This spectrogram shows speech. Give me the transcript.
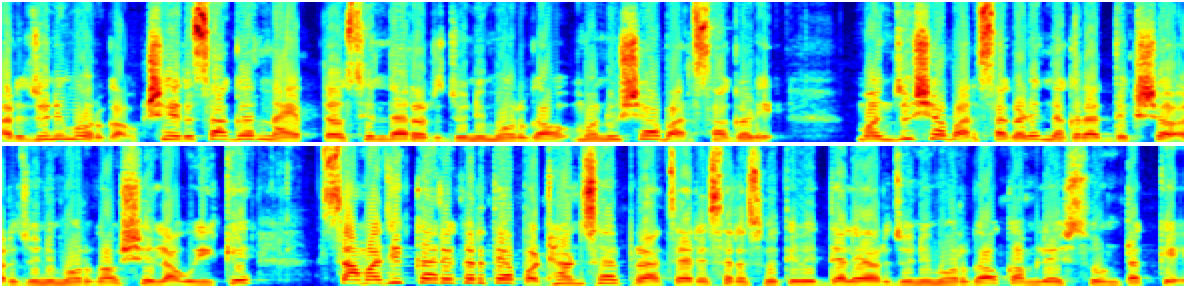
अर्जुनी मोरगाव क्षीरसागर नायब तहसीलदार अर्जुनी मोरगाव मनुषा बारसागडे मंजुषा बारसागडे नगराध्यक्ष अर्जुनी मोरगाव शिला उईके सामाजिक कार्यकर्त्या पठाणसर प्राचार्य सरस्वती विद्यालय अर्जुनी मोरगाव कमलेश सोनटक्के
